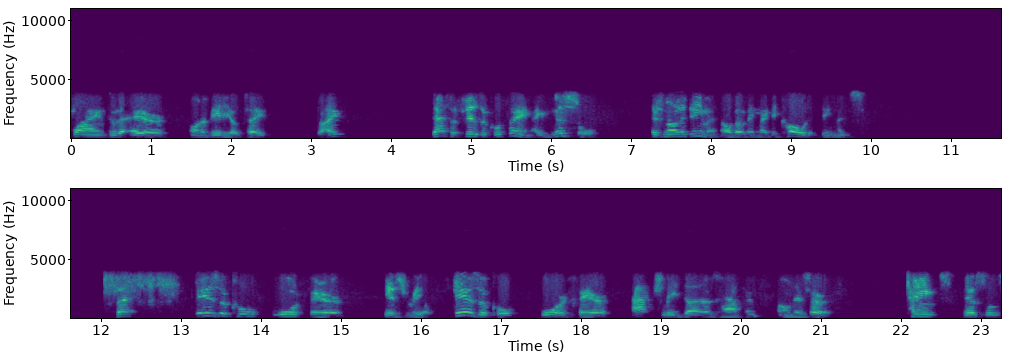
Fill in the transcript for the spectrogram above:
flying through the air on a videotape, right? That's a physical thing. A missile is not a demon, although they may be called demons. But physical warfare is real. Physical warfare actually does happen on this earth. Tanks, missiles,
